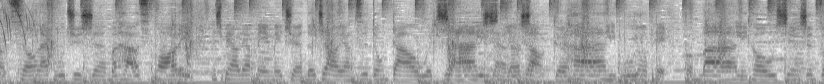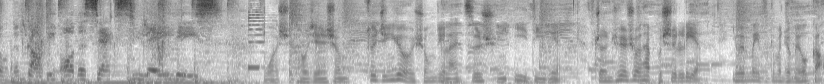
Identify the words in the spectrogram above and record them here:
我从来不去什么 house party，那些漂亮妹妹全都照样自动到我家里。想要找个哈，你不用 pay for money，偷先生总能搞定 all the sexy ladies。我是偷先生，最近又有兄弟来咨询异地恋，准确说他不是恋，因为妹子根本就没有搞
